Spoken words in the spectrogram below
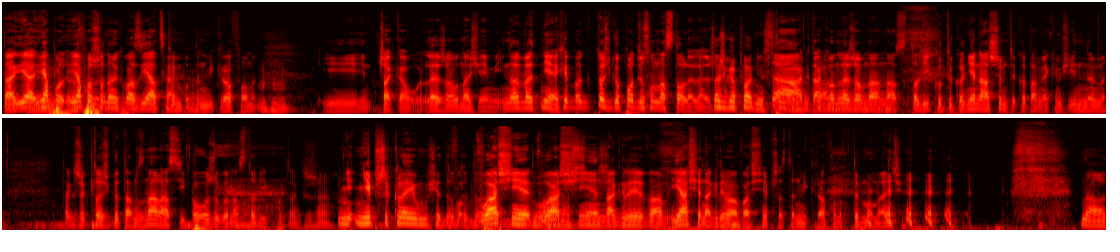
Tak, ja, ja, po, ja poszedłem chyba z Jackiem Tak, po no. ten mikrofon Mhm. I czekał, leżał na ziemi. Nawet nie, chyba ktoś go podniósł, on na stole leżał. Ktoś go podniósł. Tak, tak, dokładnie. on leżał na, na stoliku, tylko nie naszym, tylko tam jakimś innym. Także ktoś go tam znalazł i położył go na stoliku, także... Nie, nie przykleił mu się do, do, do właśnie, do właśnie nagrywam, ja się nagrywam właśnie przez ten mikrofon w tym momencie. No,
